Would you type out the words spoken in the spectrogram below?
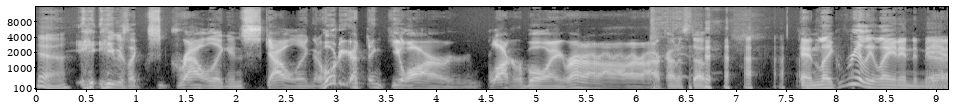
Yeah. he, he was like growling and scowling and who do you think you are blogger boy rah, rah, rah, kind of stuff and like really laying into me Yeah.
